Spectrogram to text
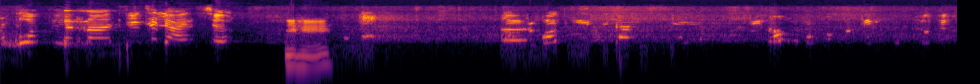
Роботи на цій ділянці. Угу. Роботи на ділянці відновлено по будинку будуть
